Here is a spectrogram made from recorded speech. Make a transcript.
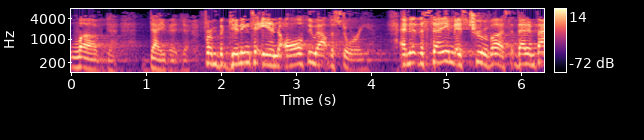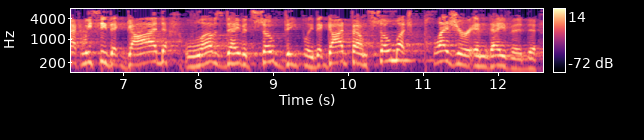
loved David from beginning to end all throughout the story. And that the same is true of us, that in fact we see that God loves David so deeply, that God found so much pleasure in David,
